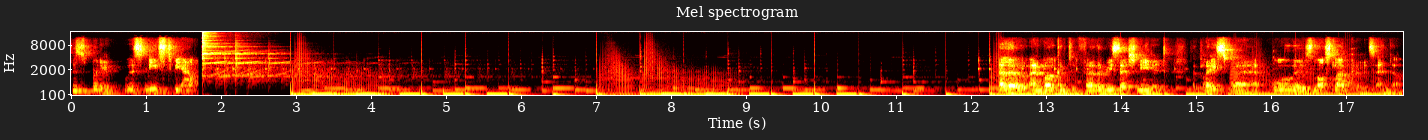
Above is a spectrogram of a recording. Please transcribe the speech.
this is brilliant. This needs to be out. Hello, and welcome to Further Research Needed, the place where all those lost lab codes end up.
